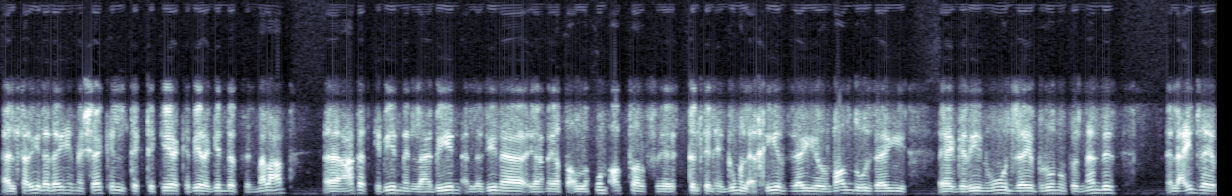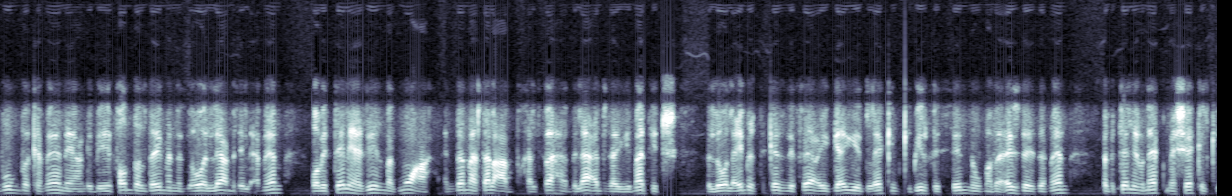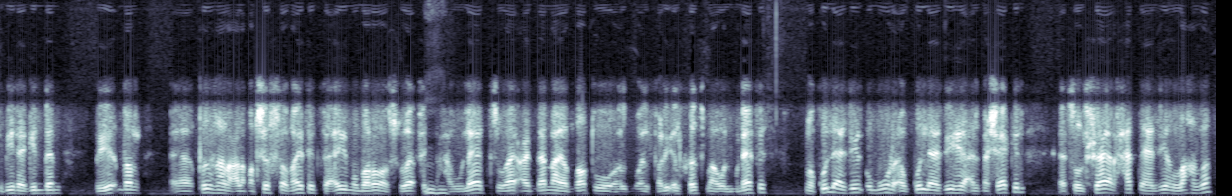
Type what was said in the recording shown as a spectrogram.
الفريق لديه مشاكل تكتيكية كبيرة جدا في الملعب. آه عدد كبير من اللاعبين الذين يعني يتألقون أكثر في ثلث الهجوم الأخير زي رونالدو زي آه جرين وود زي برونو فرنانديز. لعيب زي بوجبا كمان يعني بيفضل دايما اللي هو اللعب للأمام. وبالتالي هذه المجموعة عندما تلعب خلفها بلاعب زي ماتيتش اللي هو لعيب ارتكاز دفاعي جيد لكن كبير في السن وما بقاش زي زمان فبالتالي هناك مشاكل كبيرة جدا بيقدر آه تظهر على مانشستر يونايتد في أي مباراة سواء في التحولات سواء عندما يضغطوا الفريق الخصم أو المنافس. وكل هذه الأمور أو كل هذه المشاكل آه، سولشاير حتى هذه اللحظة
